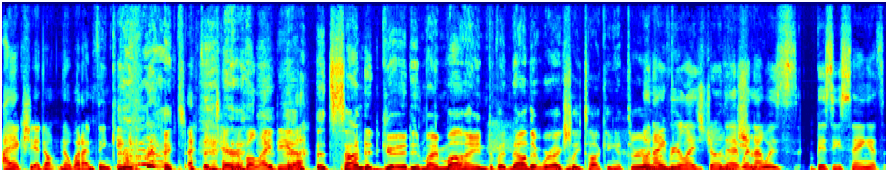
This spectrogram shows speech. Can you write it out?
"I actually I don't know what I'm thinking. That's a terrible idea." that, sounded good in my mind, but now that we're actually talking it through, When I realized, Joe, really that when I was busy saying it's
